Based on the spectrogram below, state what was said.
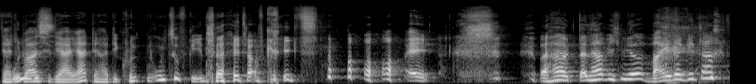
Der hat quasi, der, ja, der hat die Kundenunzufriedenheit abgekriegt. Ey. Dann habe ich mir weiter gedacht.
